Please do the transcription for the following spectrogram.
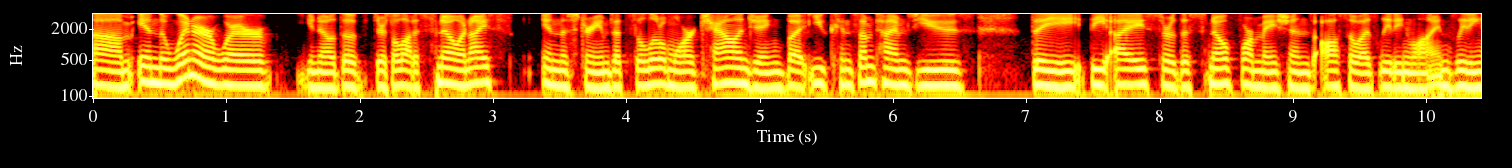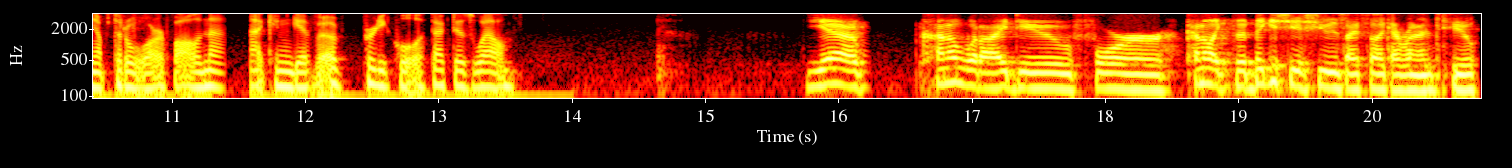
Um, in the winter, where you know the, there's a lot of snow and ice in the streams, that's a little more challenging. But you can sometimes use the the ice or the snow formations also as leading lines leading up to the waterfall, and that, that can give a pretty cool effect as well. Yeah, kind of what I do for kind of like the biggest issues I feel like I run into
